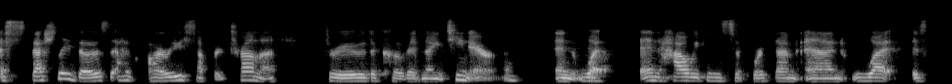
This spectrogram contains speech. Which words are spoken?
especially those that have already suffered trauma through the COVID nineteen era, and what and how we can support them and what is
